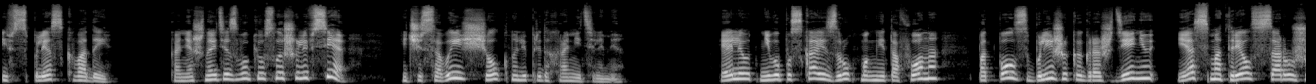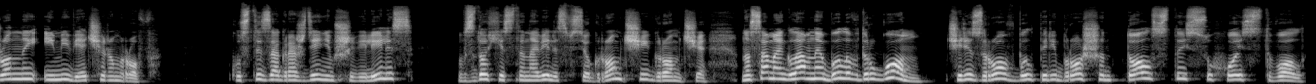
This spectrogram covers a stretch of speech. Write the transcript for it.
и всплеск воды. Конечно, эти звуки услышали все, и часовые щелкнули предохранителями. Эллиот, не выпуская из рук магнитофона, подполз ближе к ограждению и осмотрел сооруженный ими вечером ров. Кусты за ограждением шевелились, вздохи становились все громче и громче, но самое главное было в другом. Через ров был переброшен толстый сухой ствол,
